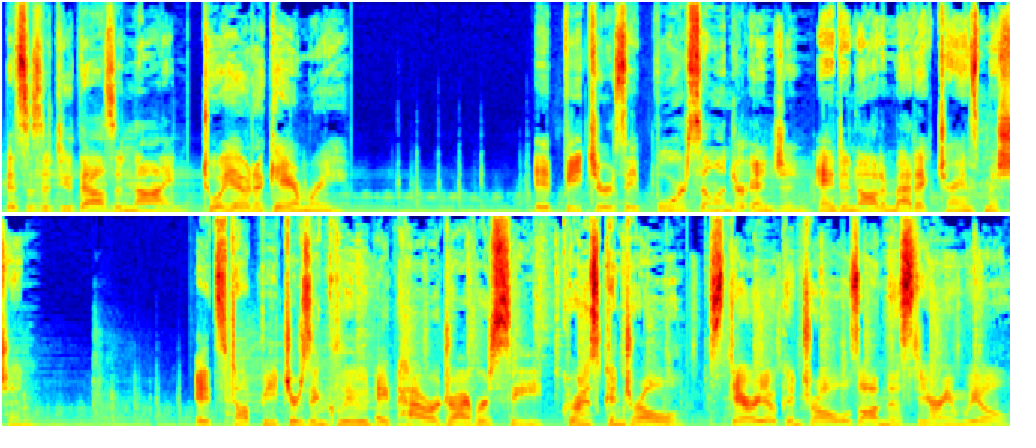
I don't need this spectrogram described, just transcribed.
This is a 2009 Toyota Camry. It features a four-cylinder engine and an automatic transmission. Its top features include a power driver's seat, cruise control, stereo controls on the steering wheel,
